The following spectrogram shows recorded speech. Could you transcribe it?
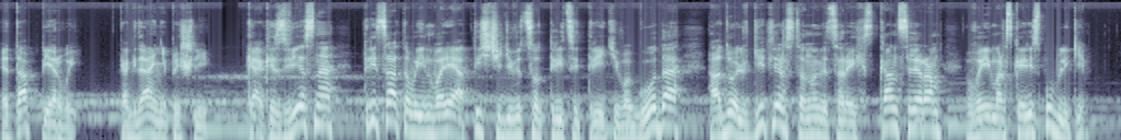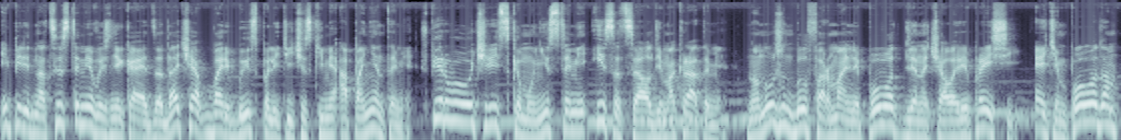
Этап первый. Когда они пришли. Как известно, 30 января 1933 года Адольф Гитлер становится рейхсканцлером Веймарской республики. И перед нацистами возникает задача борьбы с политическими оппонентами, в первую очередь с коммунистами и социал-демократами. Но нужен был формальный повод для начала репрессий. Этим поводом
